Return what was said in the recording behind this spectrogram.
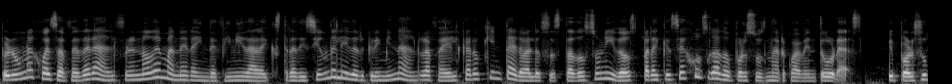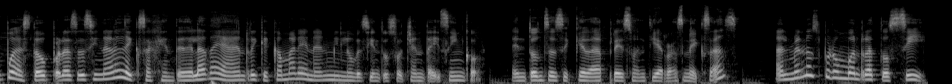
pero una jueza federal frenó de manera indefinida la extradición del líder criminal Rafael Caro Quintero a los Estados Unidos para que sea juzgado por sus narcoaventuras, y por supuesto por asesinar al ex agente de la DEA Enrique Camarena en 1985. ¿Entonces se queda preso en tierras mexas? Al menos por un buen rato sí.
